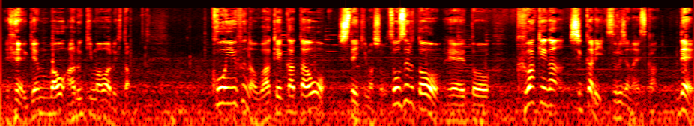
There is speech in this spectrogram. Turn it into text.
え現場を歩き回る人。こういうふうな分け方をしていきましょう。そうすると,、えーと、区分けがしっかりするじゃないですか。で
